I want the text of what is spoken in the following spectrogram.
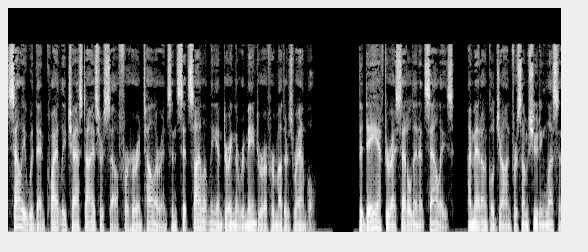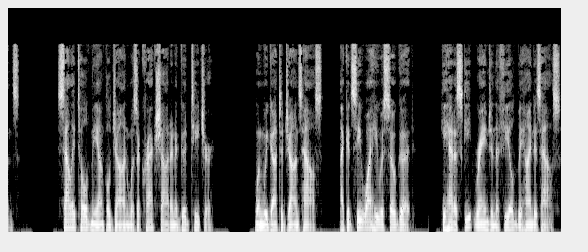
Sally would then quietly chastise herself for her intolerance and sit silently and during the remainder of her mother's ramble. The day after I settled in at Sally's, I met Uncle John for some shooting lessons. Sally told me Uncle John was a crack shot and a good teacher. When we got to John's house, I could see why he was so good. He had a skeet range in the field behind his house.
